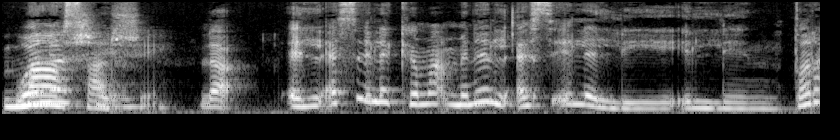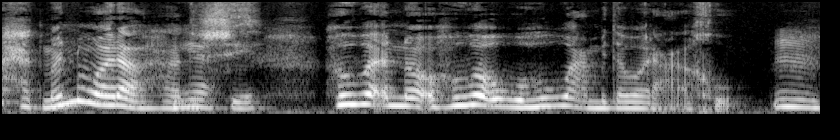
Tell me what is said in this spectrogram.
ما ولا صار شيء. لا. الأسئلة كمان من الأسئلة اللي اللي انطرحت من وراء هذا Yes. الشيء. هو إنه هو وهو عم يدور على أخوه. مم.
